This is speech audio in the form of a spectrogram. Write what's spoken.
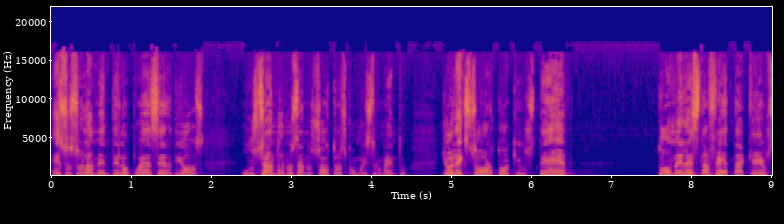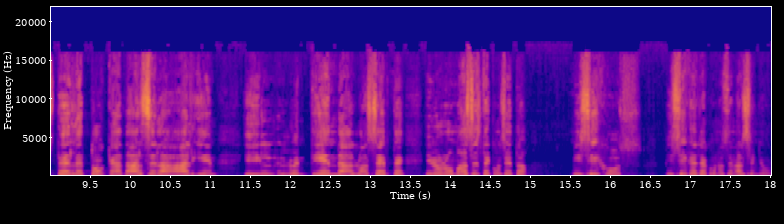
Eso solamente lo puede hacer Dios usándonos a nosotros como instrumento. Yo le exhorto a que usted tome la estafeta, que usted le toca dársela a alguien y lo entienda, lo acepte y no nomás esté consciente, mis hijos, mis hijas ya conocen al Señor.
